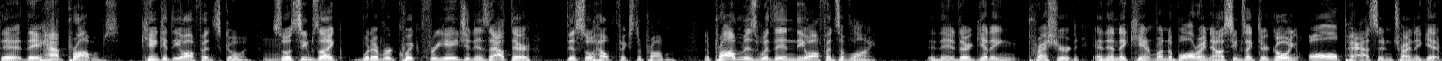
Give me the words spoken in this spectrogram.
They they have problems, can't get the offense going. Mm-hmm. So it seems like whatever quick free agent is out there, this will help fix the problem. The problem is within the offensive line they're getting pressured, and then they can't run the ball right now. It seems like they're going all pass and trying to get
